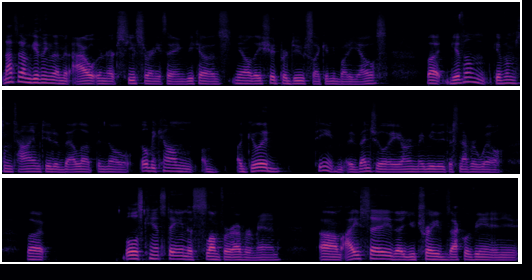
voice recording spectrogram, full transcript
not that I'm giving them an out or an excuse or anything, because you know they should produce like anybody else. But give them give them some time to develop, and they'll they'll become a, a good team eventually, or maybe they just never will. But Bulls can't stay in this slump forever, man. Um, I say that you trade Zach LaVine and you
